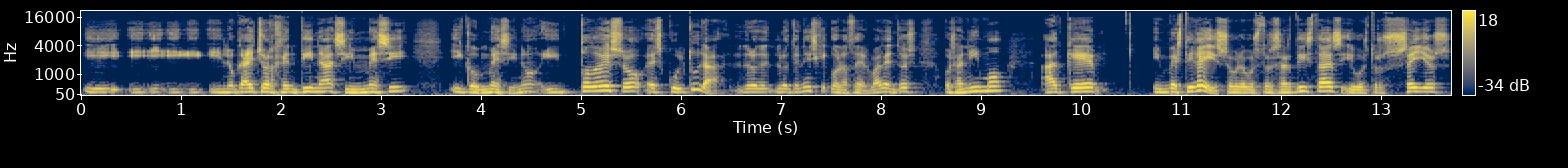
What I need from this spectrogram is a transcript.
y, lo que ha hecho Argentina sin Messi y con Messi, ¿no? Y todo eso es cultura, lo, lo tenéis que conocer, ¿vale? Entonces os animo a que investiguéis sobre vuestros artistas y vuestros sellos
